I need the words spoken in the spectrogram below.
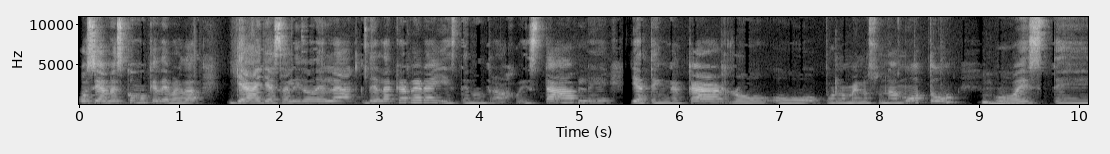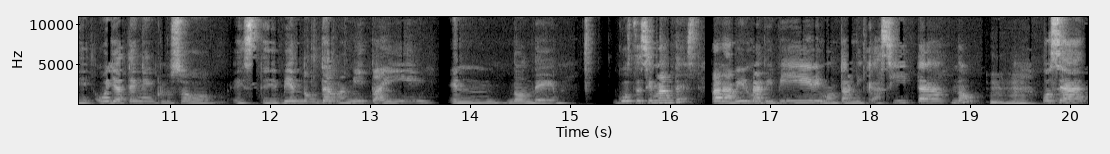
O sea, no es como que de verdad ya haya salido de la, de la carrera y esté en un trabajo estable, ya tenga carro o por lo menos una moto, o este, o ya tenga incluso este, viendo un terrenito ahí en donde gustes y mandes para irme a vivir y montar mi casita, ¿no? O sea,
